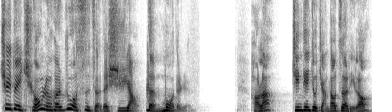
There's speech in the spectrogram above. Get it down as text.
却对穷人和弱势者的需要冷漠的人。好了，今天就讲到这里喽。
